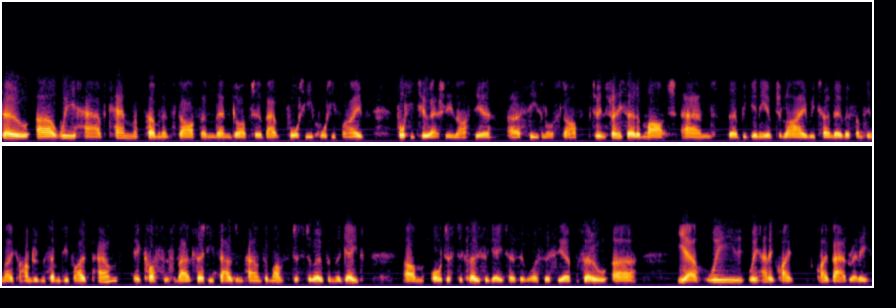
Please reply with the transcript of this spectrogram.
So uh, we have 10 permanent staff and then go up to about 40 45 42 actually last year, uh, seasonal staff. Between the 23rd of March and the beginning of July, we turned over something like 175 pounds. It costs us about 30,000 pounds a month just to open the gate, um, or just to close the gate as it was this year. So uh, yeah, we we had it quite quite bad really.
